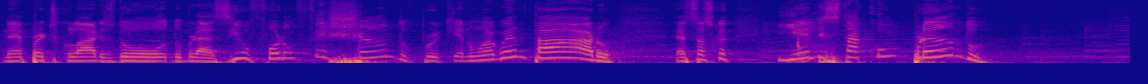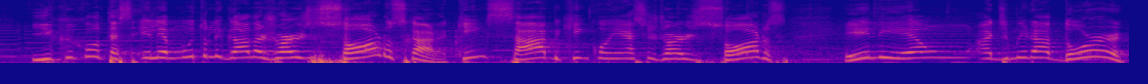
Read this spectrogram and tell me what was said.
né, particulares do, do Brasil foram fechando porque não aguentaram essas coisas. E ele está comprando. E o que acontece? Ele é muito ligado a Jorge Soros, cara. Quem sabe, quem conhece Jorge Soros, ele é um admirador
